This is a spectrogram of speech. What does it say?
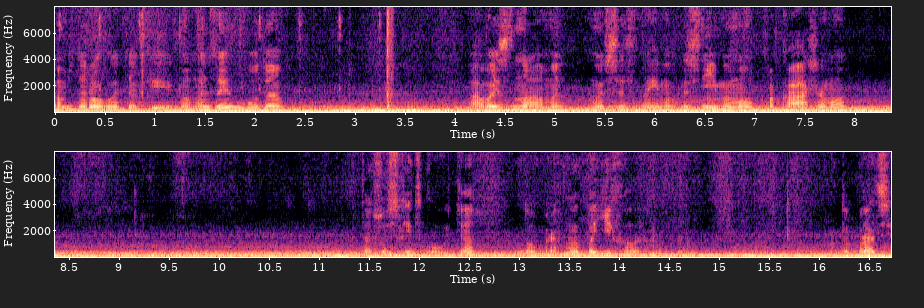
Там здоровий такий магазин буде. А ви з нами. Ми все знімемо, покажемо. Так що слідкуйте. Добре, ми поїхали до праці.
